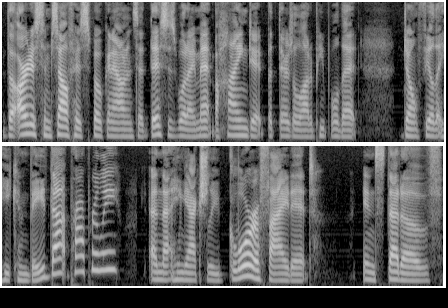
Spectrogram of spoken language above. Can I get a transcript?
the artist himself has spoken out and said this is what I meant behind it, but there's a lot of people that don't feel that he conveyed that properly and that he actually glorified it instead of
